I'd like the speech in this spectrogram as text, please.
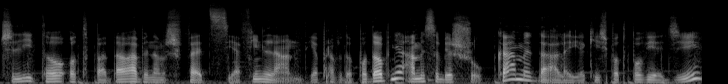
Czyli to odpadałaby nam Szwecja, Finlandia prawdopodobnie, a my sobie szukamy dalej jakiejś podpowiedzi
